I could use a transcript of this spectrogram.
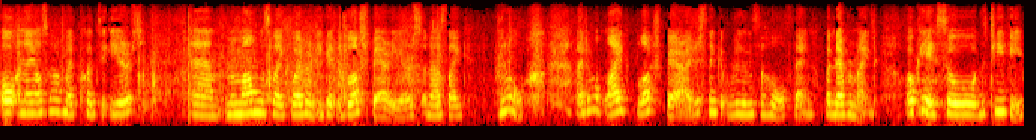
Oh, and I also have my Pudsey ears. Um, my mom was like, why don't you get the blush bear ears? And I was like, no, I don't like blush bear. I just think it ruins the whole thing. But never mind. Okay, so the TV.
